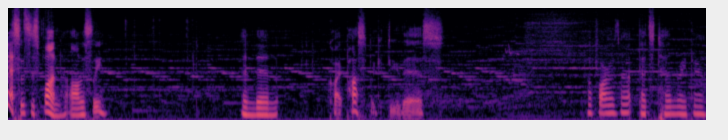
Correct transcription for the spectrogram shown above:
Yes, this is fun, honestly. And then quite possibly could do this. How far is that? That's 10 right there.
